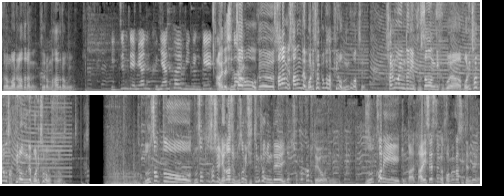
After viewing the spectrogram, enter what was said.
그런 말을 하더라면 그런 말 하더라고요. 이쯤 되면 그냥 털 미는 게 좋은 아 근데 거 진짜로 그 사람이 사는데 머리털 빼고 다 필요 없는 것 같아. 탈모인들이 불쌍한 게 그거야. 머리털 빼고 다 필요 없는데 머리털은 없어져. 눈썹도 눈썹도 사실 내가 지금 눈썹이 짙은 편인데 이것도 더 깎아도 돼요 지금. 눈썹 칼이 좀 나- 날이 셌으면 더 깎았을 텐데.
